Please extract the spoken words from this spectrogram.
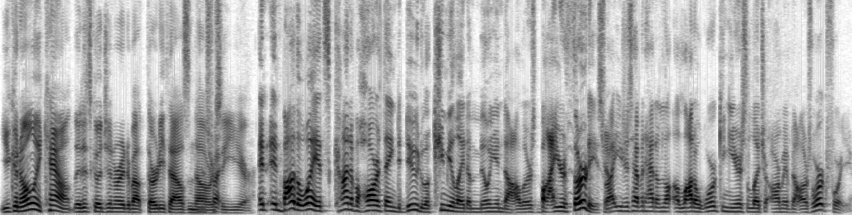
you can only count that it's going to generate about thirty thousand dollars right. a year. and, and by the way, it's kind of a hard thing to do to accumulate a million dollars by your 30s, right? You just haven't had a, a lot of working years to let your army of dollars work for you.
